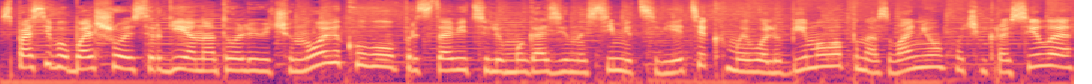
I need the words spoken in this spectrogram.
Спасибо большое Сергею Анатольевичу Новикову, представителю магазина «Семицветик», моего любимого по названию, очень красивое.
